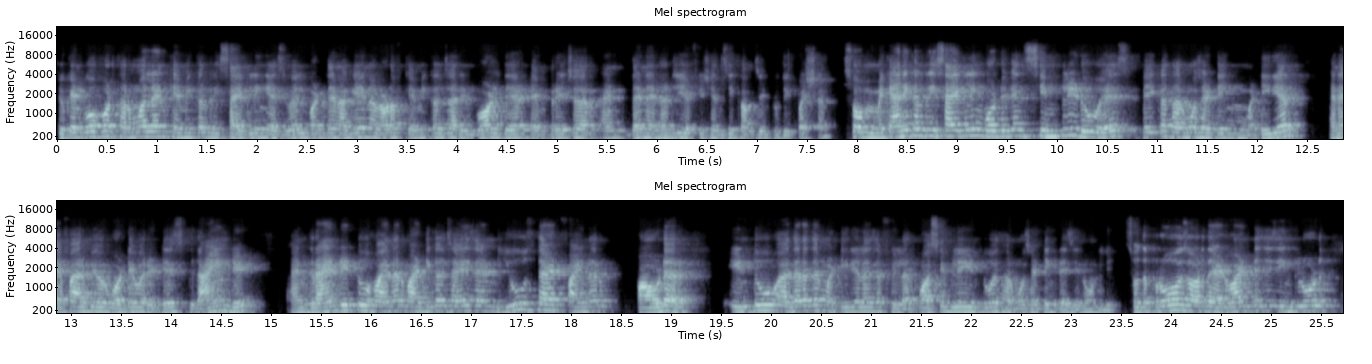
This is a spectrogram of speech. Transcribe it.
You can go for thermal and chemical recycling as well, but then again, a lot of chemicals are involved there, temperature, and then energy efficiency comes into the question. So mechanical recycling, what you can simply do is take a thermosetting material, an FRP or whatever it is, grind it and grind it to finer particle size and use that finer powder into other other material as a filler, possibly into a thermosetting resin only. So the pros or the advantages include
